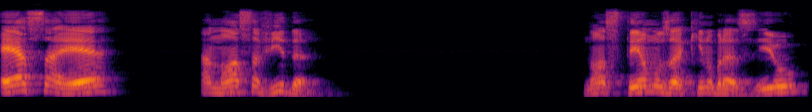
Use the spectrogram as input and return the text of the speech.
essa é a nossa vida. Nós temos aqui no Brasil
